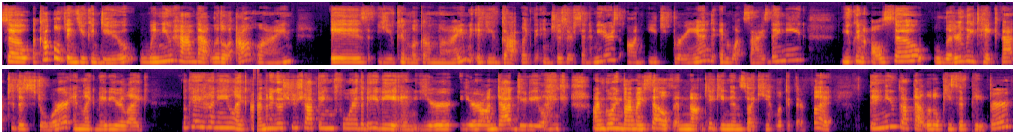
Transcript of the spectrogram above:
So a couple things you can do when you have that little outline is you can look online if you've got like the inches or centimeters on each brand and what size they need. You can also literally take that to the store and like maybe you're like, okay, honey, like I'm gonna go shoe shopping for the baby and you're you're on dad duty, like I'm going by myself and not taking them so I can't look at their foot. Then you've got that little piece of paper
